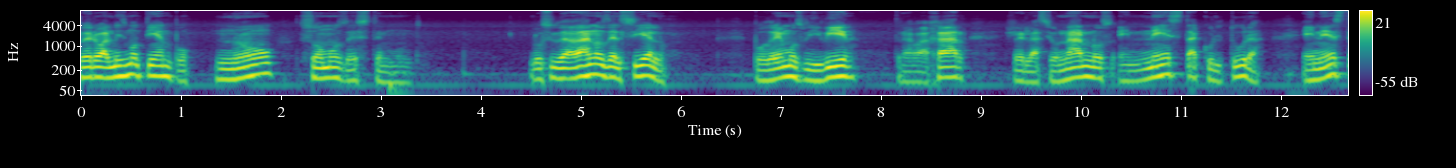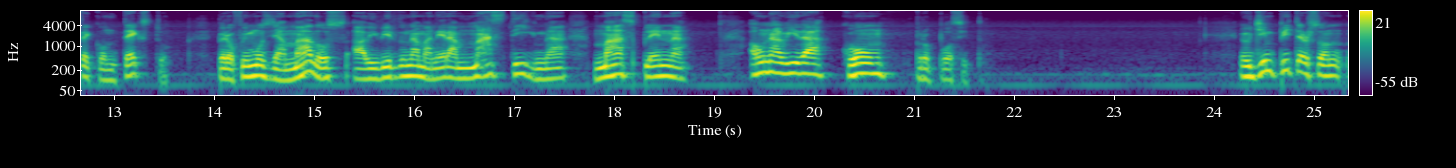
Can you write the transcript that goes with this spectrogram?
pero al mismo tiempo no somos de este mundo. Los ciudadanos del cielo podremos vivir, trabajar, relacionarnos en esta cultura, en este contexto, pero fuimos llamados a vivir de una manera más digna, más plena, a una vida con propósito. Eugene Peterson,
